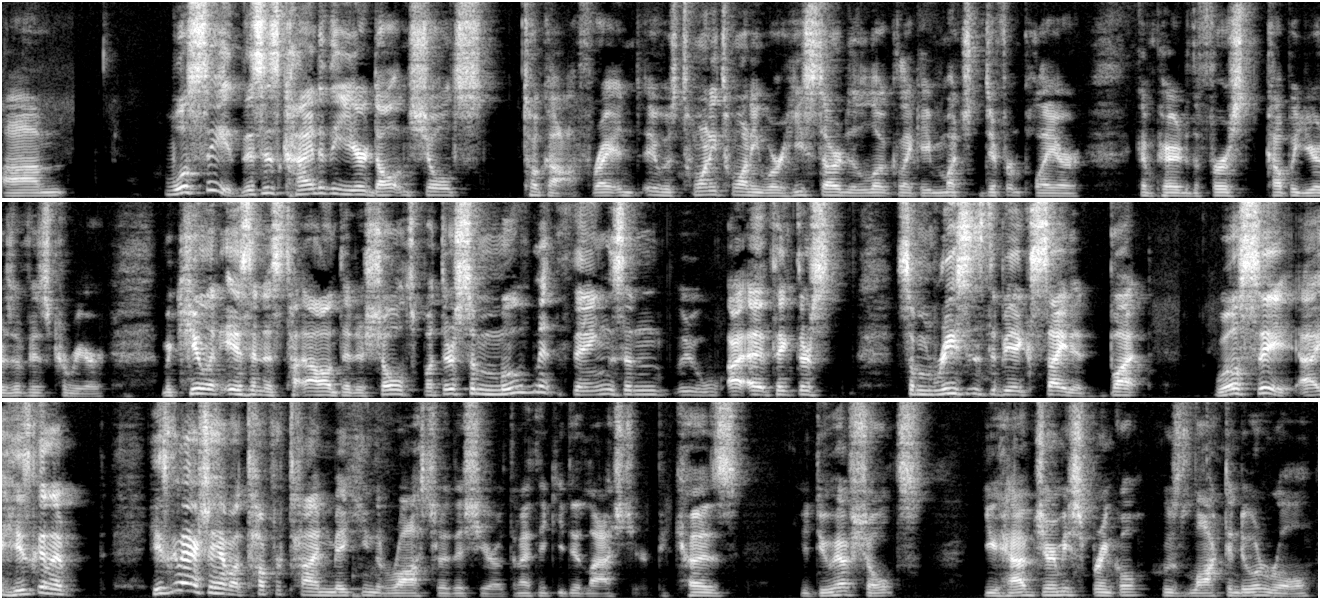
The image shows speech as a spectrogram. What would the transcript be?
Um, we'll see. This is kind of the year Dalton Schultz took off, right? And it was 2020 where he started to look like a much different player compared to the first couple years of his career. McKeon isn't as talented as Schultz, but there's some movement things, and I think there's some reasons to be excited. But we'll see. Uh, he's gonna he's gonna actually have a tougher time making the roster this year than I think he did last year because you do have Schultz, you have Jeremy Sprinkle, who's locked into a role.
